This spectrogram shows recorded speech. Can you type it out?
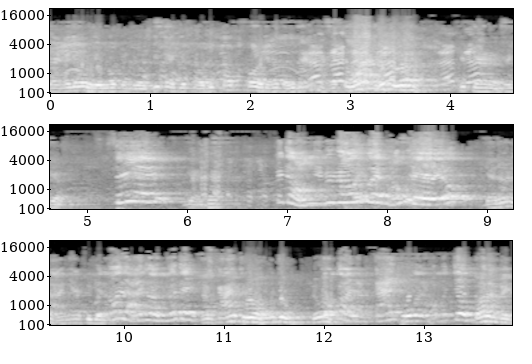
gà cái dấu hiệu không bình thường chết gà giật đầu bứt tóc coi thì nó tự tán. Đó rớt, đúng chưa rớt. gà rồi bây giờ đi giờ sao? Cái đoạn này nó rối quá em không hiểu. Giờ nói lại nha bây giờ. Nói lại lần nữa đi. Làm cái thua không có chung đúng đúng không? rồi làm cái thua là không có chung. Đó là mày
